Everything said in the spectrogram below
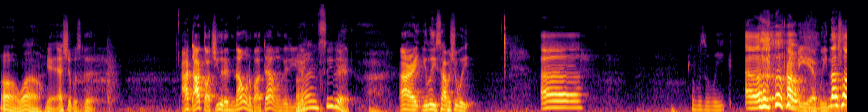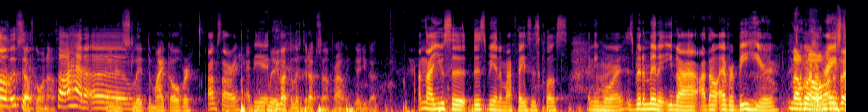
Oh wow. yeah, that shit was good. I, I thought you would have known about that one. 'cause you, I didn't see that. all right, Eulise, how was your week? Uh, it was a week. Uh, I mean, yeah, we know no, so listen. stuff going on. So I had a. You done Um, slid the mic over. I'm sorry, I did. You got to lift it up some, probably. There you go. I'm not used to this being in my face this close anymore. It's been a minute. You know, I, I don't ever be here. No, no, a I'm about to say. I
